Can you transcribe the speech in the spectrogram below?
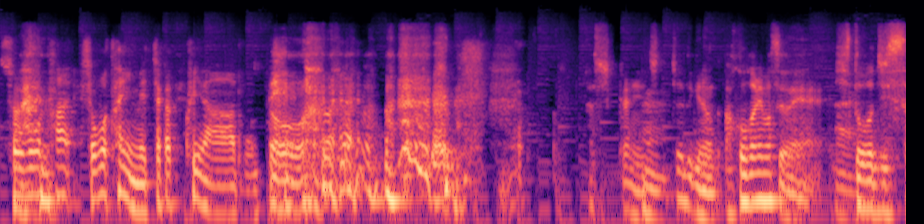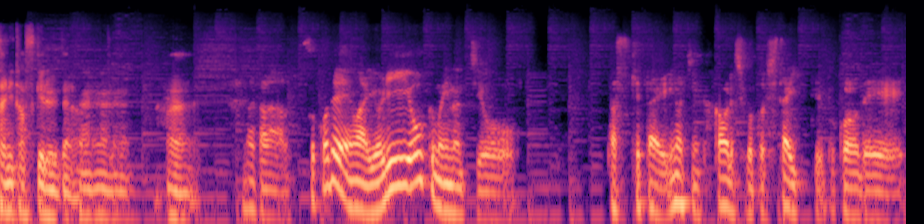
消防隊 消防隊員めっちゃかっこいいなと思って、確かに、うん。ちっちゃい時の憧れますよね。はい。人を実際に助けるみたいな。うんうんうん。はい。だからそこでまあより多くの命を助けたい命に関わる仕事をしたいっていうところで、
